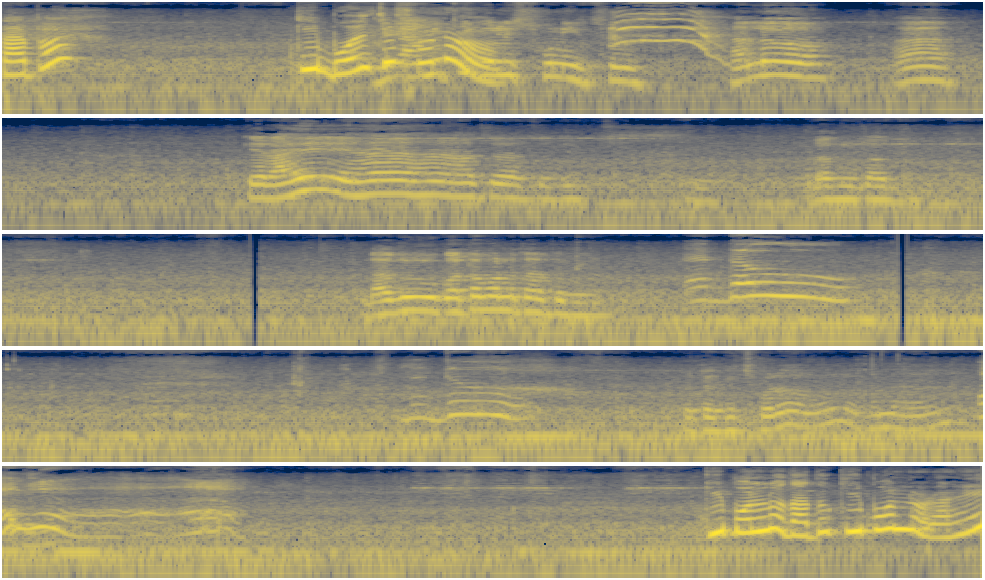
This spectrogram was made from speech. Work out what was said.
তারপর? কি বলছে শোনো? শুনি শুনি। হ্যালো? হ্যাঁ। কে রাহি? হ্যাঁ হ্যাঁ আচ্ছা আচ্ছা দিচ্ছি। দাদু দাদু। দাদু কথা বলো তাড়াতাড়ি এটা কি ছোড়া হলো হ্যাঁ। কি বলল দাদু? কি বলল রাহি?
